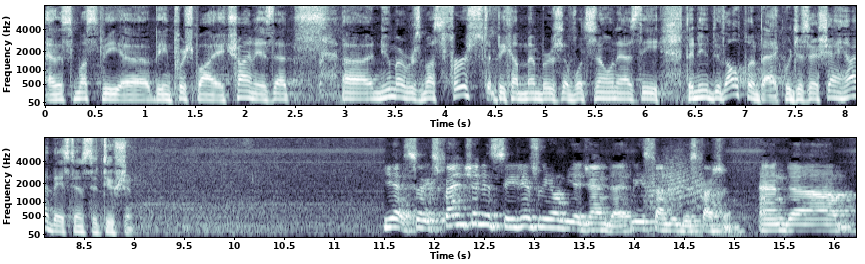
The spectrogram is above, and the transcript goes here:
and this must be being pushed by China, is that new members must first become members of what's known as the, the New Development Bank, which is a Shanghai based institution. Yes, so expansion is seriously on the agenda, at least under discussion. And uh,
